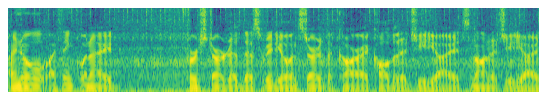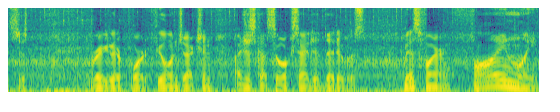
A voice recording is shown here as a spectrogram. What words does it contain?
I know, I think when I first started this video and started the car, I called it a GDI. It's not a GDI, it's just regular port fuel injection. I just got so excited that it was misfiring. Finally!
